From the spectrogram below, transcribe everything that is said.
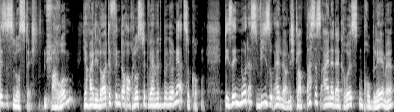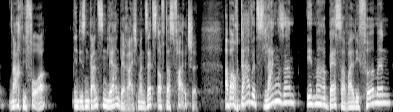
ist es lustig. Warum? Ja, weil die Leute finden doch auch lustig, wer wird Millionär zu gucken. Die sehen nur das Visuelle und ich glaube, das ist eine der größten Probleme nach wie vor in diesem ganzen Lernbereich. Man setzt auf das Falsche. Aber auch da wird's langsam immer besser, weil die Firmen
